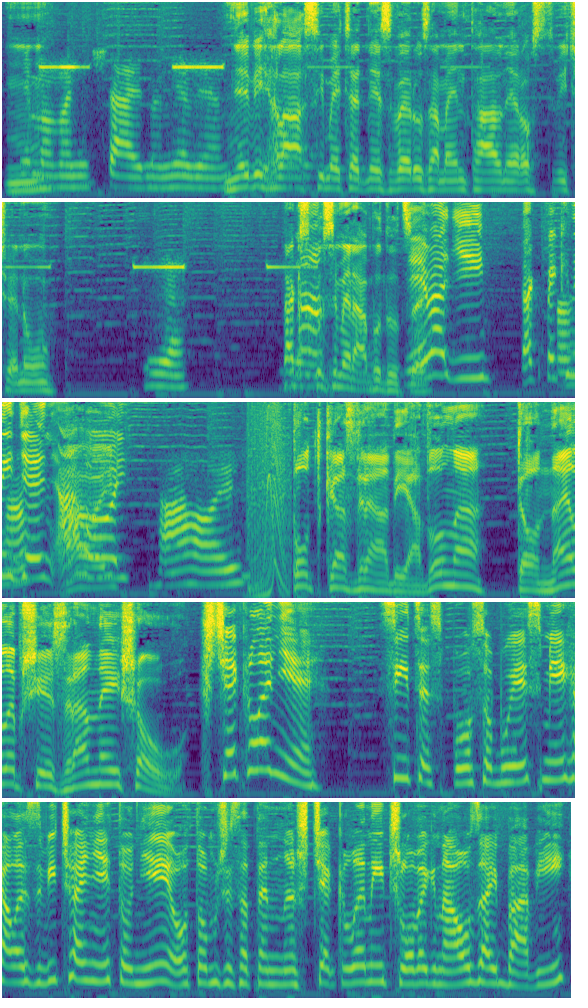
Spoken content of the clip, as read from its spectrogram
Mm. nemám ani šajnu, neviem. nevyhlásime ťa dnes veru za mentálne rozcvičenú. Nie. Tak skúsime na budúce. Nevadí. Tak pekný Aha. deň. Ahoj. Ahoj. Podcast Rádia Vlna. To najlepšie z rannej show. Šteklenie. Síce spôsobuje smiech, ale zvyčajne to nie je o tom, že sa ten šteklený človek naozaj baví.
